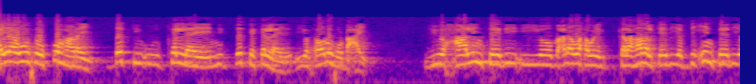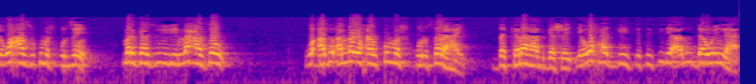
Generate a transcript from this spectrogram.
ayaa wuxuu ku hadhay dadkii uu ka laayey dadka ka laayay iyo xooluhu dhacay. Iyo xaalinteedii iyo macnaha waxa weye kala hadalkeedii iyo bixinteedii iyo waxaasuu ku mashquulsan yahy markaasuu yidhi nacasow anna waxaan ku mashquulsanahay dakanahaad gashay iyo waxaad geysatay sidii aan u daaweyn lahaa.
